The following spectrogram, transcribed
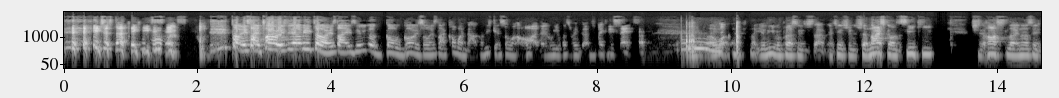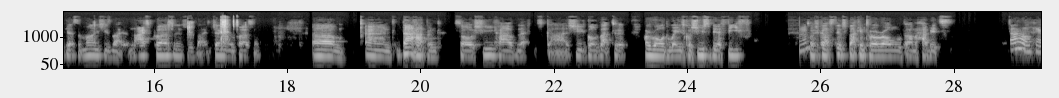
it just doesn't make any sense. it's like Taurus, you know what I mean? Taurus, like so you got go going, so it's like, come on now, at least get someone hotter than we must make that make any sense. Like you're leaving person who's uh, she's, she's a nice girl, a Siki. She's a hustler, you know, so she gets some money. She's like a nice person. She's like a genuine person. Um, and that happened. So she kind of left this guy. She goes back to her old ways because she used to be a thief. Mm-hmm. So she kind of slips back into her old um, habits. Oh, okay.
